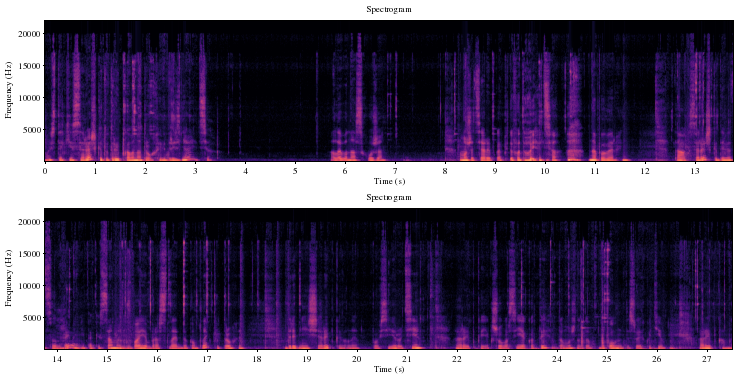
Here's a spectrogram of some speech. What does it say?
Ось такі сережки. Тут рибка, вона трохи відрізняється, але вона схожа. Може, ця рибка під водою, ця на поверхні. Так, сережки 900 гривень і такий самий буває браслет до комплекту. Трохи дрібніші рибки, але по всій руці рибки. Якщо у вас є коти, то можна доповнити своїх котів рибками.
